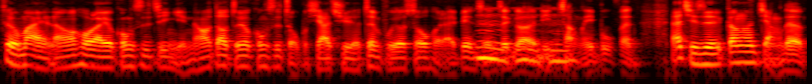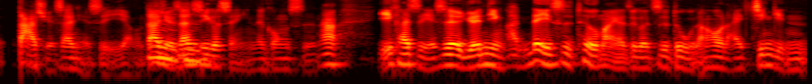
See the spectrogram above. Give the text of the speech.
特卖，然后后来有公司经营，然后到最后公司走不下去了，政府又收回来，变成这个林场的一部分。那其实刚刚讲的大雪山也是一样，大雪山是一个省营的公司，那。一开始也是援引很类似特卖的这个制度，然后来经营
